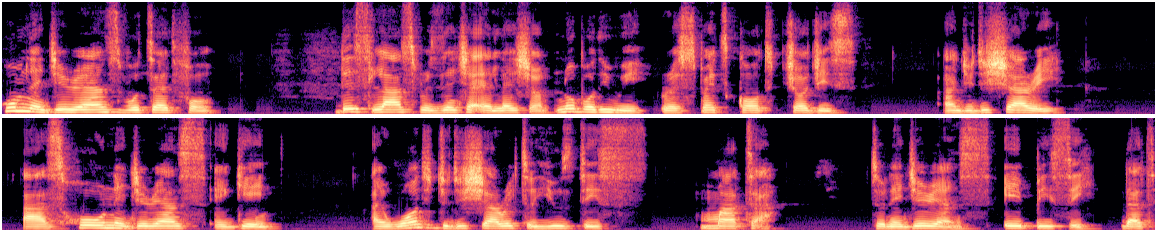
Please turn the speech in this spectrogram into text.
whom Nigerians voted for this last presidential election, nobody will respect court judges and judiciary as whole Nigerians again. I want judiciary to use this matter to Nigerians, APC, that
